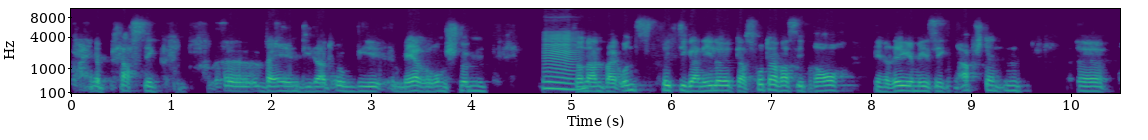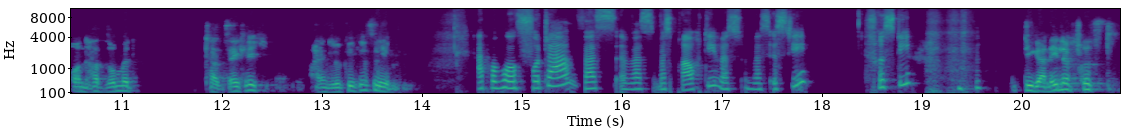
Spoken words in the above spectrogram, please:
keine Plastikwellen, äh, die dort irgendwie im Meer rumschwimmen, mhm. sondern bei uns kriegt die Garnele das Futter, was sie braucht, in regelmäßigen Abständen äh, und hat somit tatsächlich ein glückliches Leben. Apropos Futter, was, was, was braucht die? Was, was isst die? Frisst die? Die Garnele frisst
